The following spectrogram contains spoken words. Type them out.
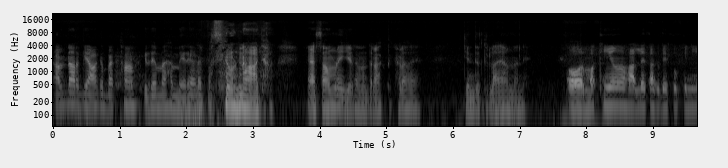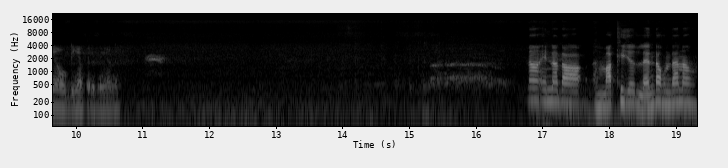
ਡਰ ਡਰ ਕੇ ਆ ਕੇ ਬੈਠਾ ਕਿਤੇ ਮੈਂ ਕਿਹਾ ਮੇਰੇ ਵਾਲੇ ਪਾਸੇ ਹੁਣ ਨਾ ਆ ਜਾ। ਇਹ ਸਾਹਮਣੇ ਜਿਹੜਾ ਨਾ ਦਰਖਤ ਖੜਾ ਹੋਇਆ, ਜਿੰਦੇ ਤੋਂ ਲਾਇਆ ਉਹਨਾਂ ਨੇ। ਔਰ ਮੱਖੀਆਂ ਹਾਲੇ ਤੱਕ ਦੇਖੋ ਕਿੰਨੀਆਂ ਉੱਡੀਆਂ ਫਿਰਦੀਆਂ ਨੇ। ਨਾ ਇਹਨਾਂ ਦਾ ਮਾਖੀ ਜਦੋਂ ਲੈਂਦਾ ਹੁੰਦਾ ਨਾ,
